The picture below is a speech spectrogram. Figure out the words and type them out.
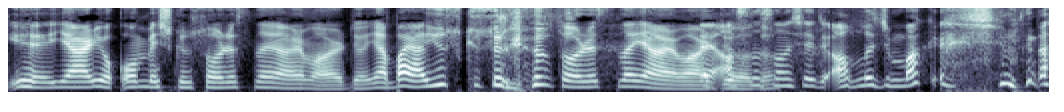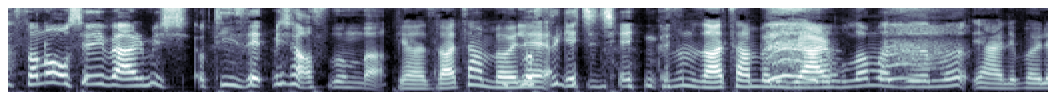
e, yer yok. 15 gün sonrasına yer var diyor. Yani bayağı 100 küsür gün sonrasına yer var E, diyordu. aslında sana şey diyor ablacım bak şimdiden sana o şeyi vermiş. O tease etmiş aslında. Yani zaten böyle Nasıl geçeceğini. Kızım zaten böyle yer bulamadığımı yani böyle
